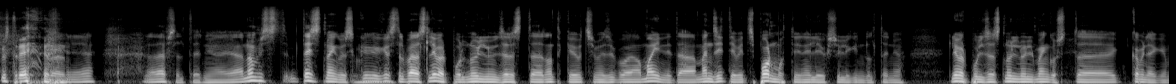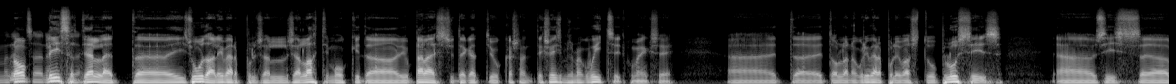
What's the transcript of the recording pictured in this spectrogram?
kus treener on? jah, no täpselt, on ju, ja noh, mis teisest mängudest, Crystal Palace Liverpool null-null, sellest äh, natuke jõudsime juba mainida, Man City võitis Bournemouthi neli-üks ülikindlalt, on ju. Liverpooli sellest null-null mängust äh, ka midagi no lihtsalt seda. jälle, et äh, ei suuda Liverpool seal, seal lahti muukida ju Palace ju tegelikult ju, kas nad, eks ju esimese mängu võitsid, kui ma ei eksi äh,, et, et olla nagu Liverpooli vastu plussis äh,, siis äh,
